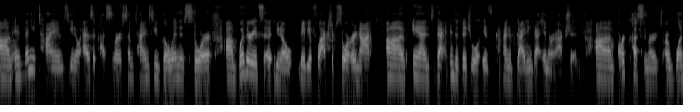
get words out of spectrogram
um, and many times you know as a customer sometimes you go in a store um, whether it's a, you know maybe a flagship store or not um, and that individual is kind of guiding that interaction um, our customers are 100%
